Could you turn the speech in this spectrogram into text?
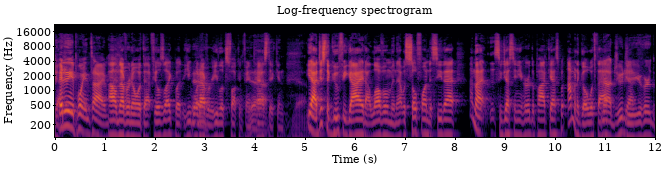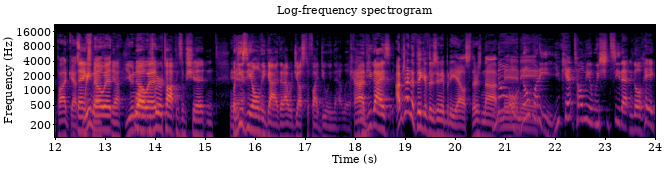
Yeah. At any point in time. I'll never know what that feels like, but he whatever he looks fucking fantastic and yeah. just a goofy guy. And I love him, and that was so fun to see that. I'm not suggesting you heard the podcast, but I'm gonna go with that. Nah, Juju, Yeah. you heard the podcast. Thanks, we man. know it. Yeah. You Well, it. We were talking some shit, and but Yeah. he's the only guy that I would justify doing that lift. God. If you guys, I'm trying to think if there's anybody else. There's not no, many. nobody. You can't tell me we should see that and go, "Hey,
